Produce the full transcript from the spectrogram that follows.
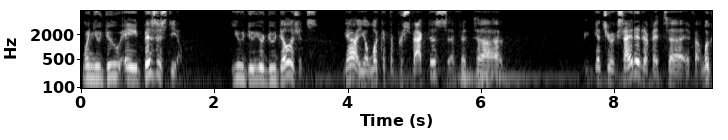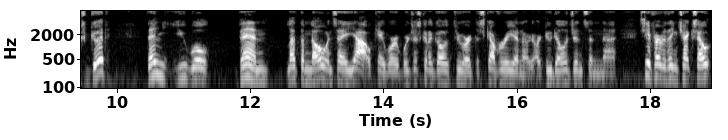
When you do a business deal, you do your due diligence yeah, you'll look at the prospectus. If it uh, gets you excited, if it uh, if it looks good, then you will then let them know and say, yeah, okay, we're we're just going to go through our discovery and our, our due diligence and uh, see if everything checks out.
